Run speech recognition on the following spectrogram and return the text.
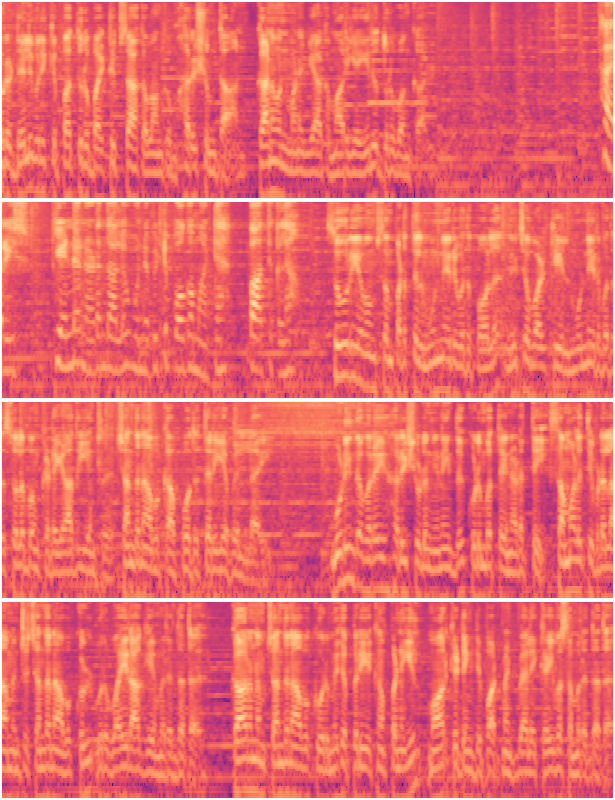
ஒரு டெலிவரிக்கு பத்து ரூபாய் டிப்ஸாக வாங்கும் ஹரிஷும் தான் கணவன் மனைவியாக மாறிய இரு துருவங்கள். ஹரிஷ் என்ன நடந்தாலும் உன்னை விட்டு போக மாட்டேன். பாத்துக்கலாம். சூரிய வம்சம் படத்தில் முன்னேறுவது போல நிஜ வாழ்க்கையில் முன்னேறுவது சுலபம் கிடையாது என்று சந்தனாவுக்கு அப்போது தெரியவில்லை. முடிந்தவரை ஹரிஷுடன் இணைந்து குடும்பத்தை நடத்தி சமாளித்து விடலாம் என்று சந்தனாவுக்குள் ஒரு வைராகியம் இருந்தது. காரணம் சந்தனாவுக்கு ஒரு மிகப்பெரிய கம்பெனியில் மார்க்கெட்டிங் டிபார்ட்மெண்ட் வேலை கைவசம் இருந்தது.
